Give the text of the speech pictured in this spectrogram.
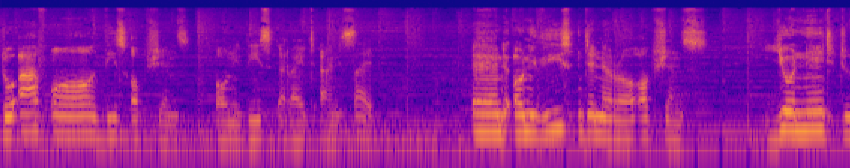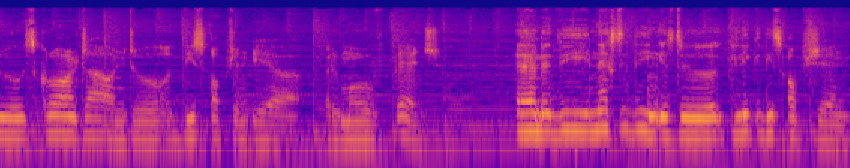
to have all these options on this right hand side. And on these general options, you need to scroll down to this option here, remove page. And the next thing is to click this option,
